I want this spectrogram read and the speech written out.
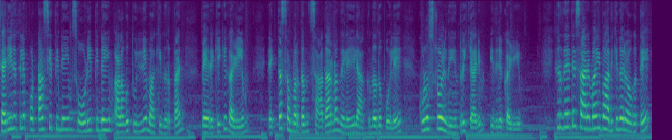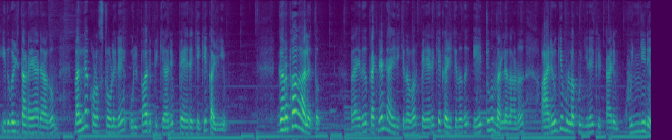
ശരീരത്തിലെ പൊട്ടാസ്യത്തിന്റെയും സോഡിയത്തിന്റെയും അളവ് തുല്യമാക്കി നിർത്താൻ പേരയ്ക്കയ്ക്ക് കഴിയും. രക്തസമ്മർദ്ദം സാധാരണ നിലയിലാക്കുന്നത് പോലെ കൊളസ്ട്രോൾ നിയന്ത്രിക്കാനും ഇതിന് കഴിയും. ഹൃദയത്തെ സാരമായി ബാധിക്കുന്ന രോഗത്തെ ഇതുവഴി തടയാനാകും. നല്ല കൊളസ്ട്രോളിനെ ഉൽപ്പാദിപ്പിക്കാനും പേരയ്ക്കയ്ക്ക് കഴിയും. ഗർഭകാലത്ത് അതായത് പ്രഗ്നന്റ് ആയിരിക്കുന്നവർ പേരയ്ക്ക കഴിക്കുന്നത് ഏറ്റവും നല്ലതാണ്. ആരോഗ്യമുള്ള കുഞ്ഞിനെ കിട്ടാനും കുഞ്ഞിന്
